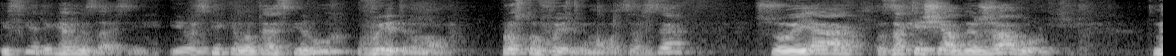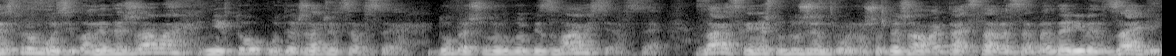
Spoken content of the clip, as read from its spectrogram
І скільки таких організацій. І оскільки волонтерський рух витримав, просто витримав це все, що я захищав державу, не спромозі була не держава, ніхто удержати це все. Добре, що народ обізвався, все. Зараз, звісно, дуже больно, що держава опять ставить себе на рівень ззаді,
